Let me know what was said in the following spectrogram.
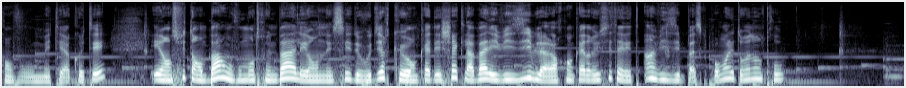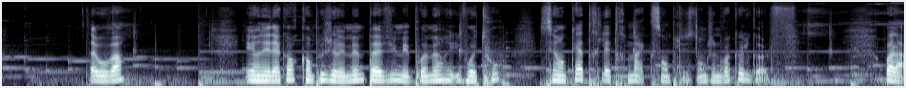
quand vous vous mettez à côté. Et ensuite, en bas, on vous montre une balle et on essaie de vous dire qu'en cas d'échec, la balle est visible, alors qu'en cas de réussite, elle est invisible. Parce que pour moi, elle est tombée dans le trou. Ça vous va? Et on est d'accord qu'en plus, j'avais même pas vu, mes poemeurs, ils voient tout. C'est en 4 lettres max en plus, donc je ne vois que le golf. Voilà,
